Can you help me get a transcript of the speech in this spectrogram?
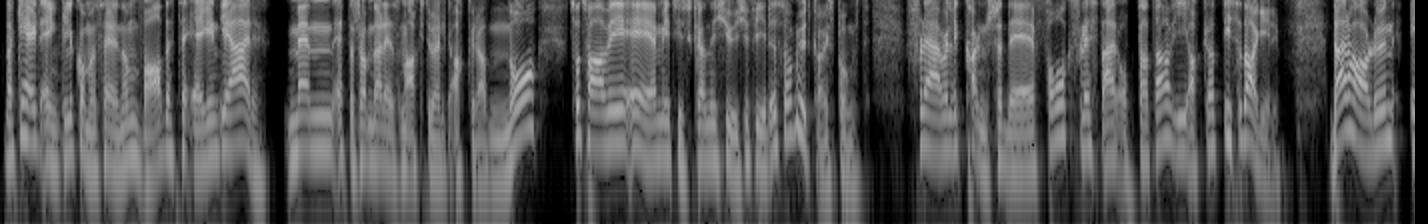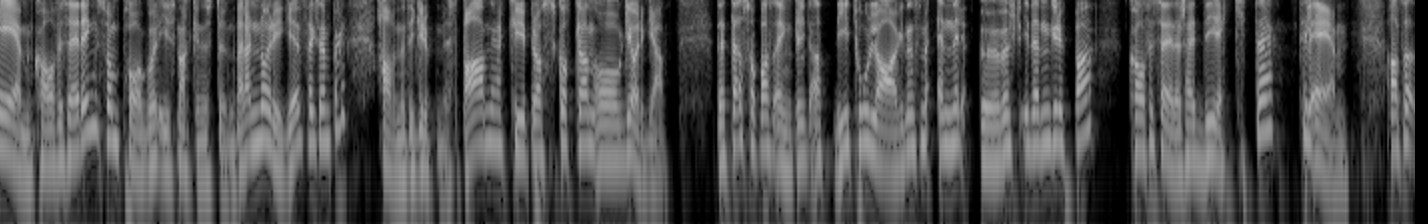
Det er ikke helt enkelt å komme seg gjennom hva dette egentlig er, men ettersom det er det som er aktuelt akkurat nå, så tar vi EM i Tyskland i 2024 som utgangspunkt. For det er vel kanskje det folk flest er opptatt av i akkurat disse dager. Der har du en EM-kvalifisering som pågår i snakkende stund. Der er Norge for eksempel, havnet i gruppe med Spania, Kypros, Skottland og Georgia. Dette er såpass enkelt at de to lagene som ender øverst i den gruppa, kvalifiserer seg direkte til EM. Altså,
